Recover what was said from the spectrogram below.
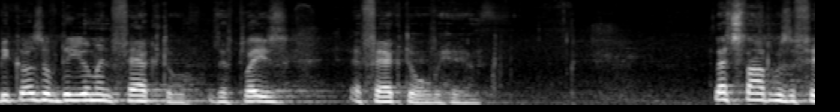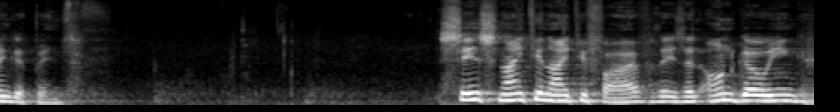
because of the human factor that plays effect over here. Let's start with the fingerprint. Since 1995, there is an ongoing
